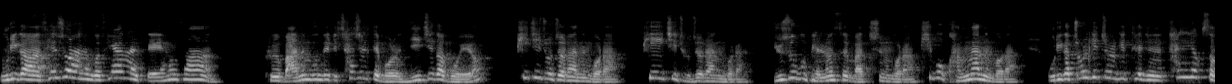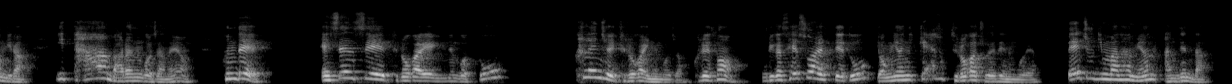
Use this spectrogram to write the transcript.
우리가 세수하는 거 세안할 때 항상 그 많은 분들이 찾을 때 뭐예요? 니즈가 뭐예요? pH 조절하는 거랑 pH 조절하는 거랑 유수부 밸런스를 맞추는 거랑 피부 광나는 거랑 우리가 쫄깃쫄깃해지는 탄력성이랑 이 다 말하는 거잖아요. 근데 에센스에 들어가 있는 것도 클렌저에 들어가 있는 거죠. 그래서 우리가 세수할 때도 영양이 계속 들어가 줘야 되는 거예요. 빼주기만 하면 안 된다.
